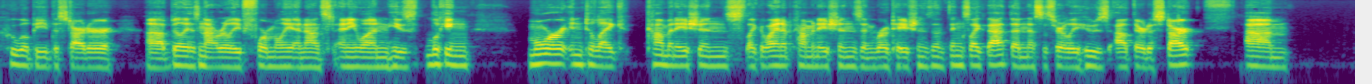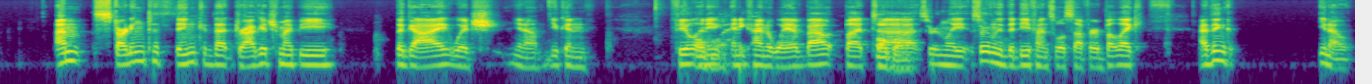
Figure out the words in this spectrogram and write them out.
who will be the starter. Uh, Billy has not really formally announced anyone. He's looking more into like combinations, like lineup combinations and rotations and things like that, than necessarily who's out there to start. Um, I'm starting to think that Dragic might be the guy, which you know you can feel oh any boy. any kind of way about, but oh uh, certainly certainly the defense will suffer. But like, I think you know,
